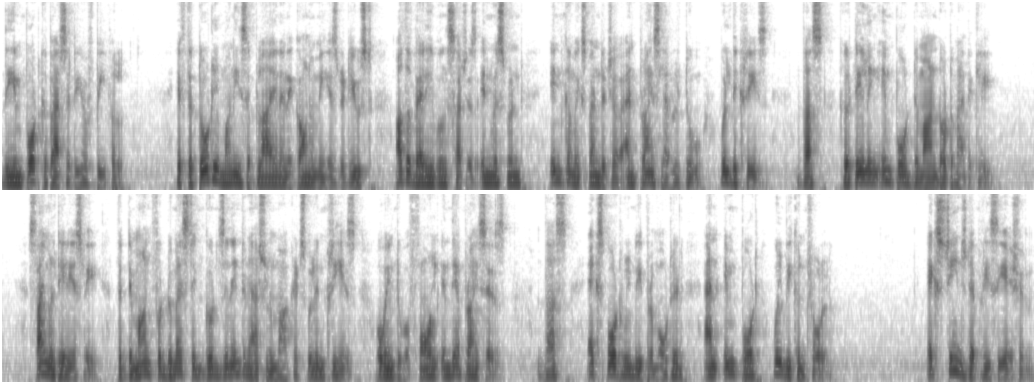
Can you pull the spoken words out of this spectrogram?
the import capacity of people. If the total money supply in an economy is reduced, other variables such as investment, income expenditure and price level too will decrease, thus curtailing import demand automatically. Simultaneously, the demand for domestic goods in international markets will increase owing to a fall in their prices. Thus, export will be promoted and import will be controlled. Exchange depreciation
